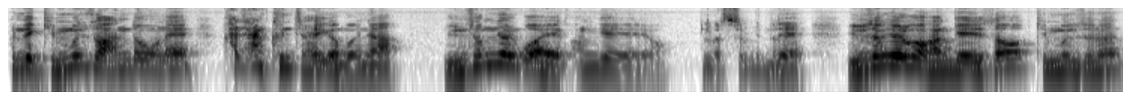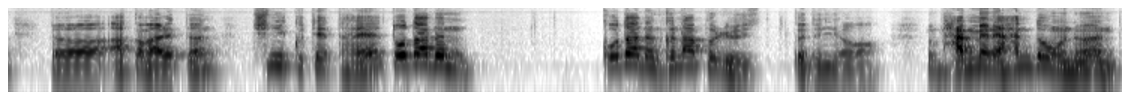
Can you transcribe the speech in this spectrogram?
그런데 김문수 한동훈의 가장 큰 차이가 뭐냐? 윤석열과의 관계예요. 맞습니다. 네, 윤석열과 관계에서 김문수는 어, 아까 말했던 친위 쿠데타의 또 다른 또 다른 끈앞을거든요. 반면에 한동훈은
